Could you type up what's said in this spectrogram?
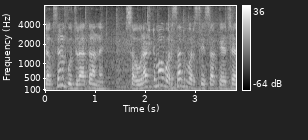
દક્ષિણ ગુજરાત અને સૌરાષ્ટ્રમાં વરસાદ વરસી શકે છે.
